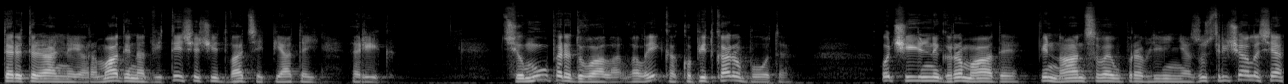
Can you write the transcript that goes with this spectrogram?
територіальної громади на 2025 рік. Цьому передувала велика копітка робота. Очільник громади, фінансове управління зустрічалися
